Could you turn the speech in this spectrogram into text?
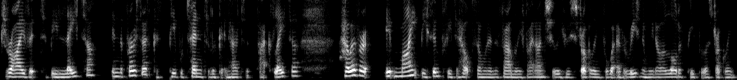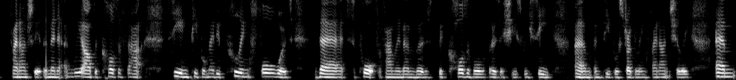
drive it to be later in the process because people tend to look at inheritance tax later. However, it might be simply to help someone in the family financially who's struggling for whatever reason. We know a lot of people are struggling financially at the minute, and we are, because of that, seeing people maybe pulling forward their support for family members because of all of those issues we see um, and people struggling financially. Um,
